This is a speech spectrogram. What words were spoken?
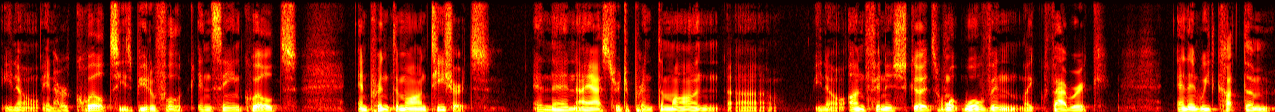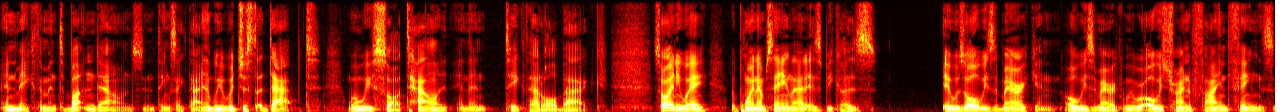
you know, in her quilts, these beautiful, insane quilts, and print them on T-shirts. and then I asked her to print them on, uh, you know, unfinished goods, wo- woven like fabric, and then we'd cut them and make them into button downs and things like that. And we would just adapt when we saw talent, and then take that all back. So anyway, the point I'm saying that is because it was always American, always American. We were always trying to find things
